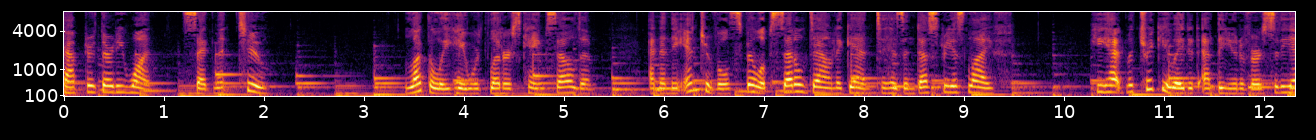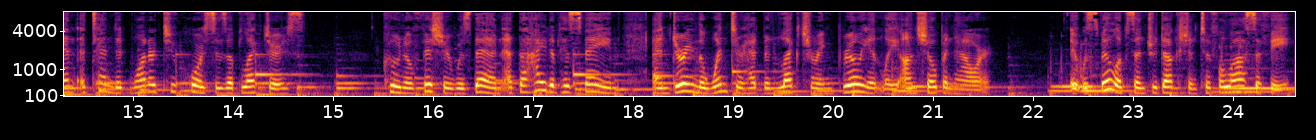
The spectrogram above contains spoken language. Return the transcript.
Chapter 31, Segment 2. Luckily, Hayward's letters came seldom, and in the intervals Philip settled down again to his industrious life. He had matriculated at the university and attended one or two courses of lectures. Kuno Fischer was then at the height of his fame, and during the winter had been lecturing brilliantly on Schopenhauer. It was Philip's introduction to philosophy.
